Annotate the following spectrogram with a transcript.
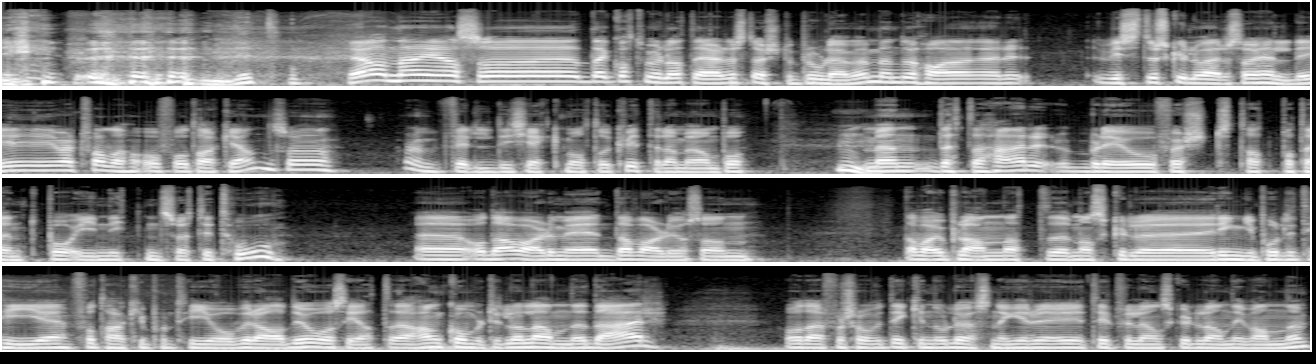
i, inn dit. Ja, nei, altså, Det er godt mulig at det er det største problemet, men du har, hvis du skulle være så heldig i hvert fall da, å få tak i han, så har du en veldig kjekk måte å kvitte deg med han på. Mm. Men dette her ble jo først tatt patent på i 1972, eh, og da var det, med, da var det jo sånn da var jo planen at man skulle ringe politiet, få tak i politiet over radio og si at eh, han kommer til å lande der. Og det er for så vidt ikke noen løsninger i tilfelle han skulle lande i vannet.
